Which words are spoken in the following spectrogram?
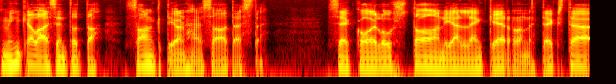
minkälaisen tota, sanktion hän saa tästä sekoilustaan jälleen kerran. Että eikö tämä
